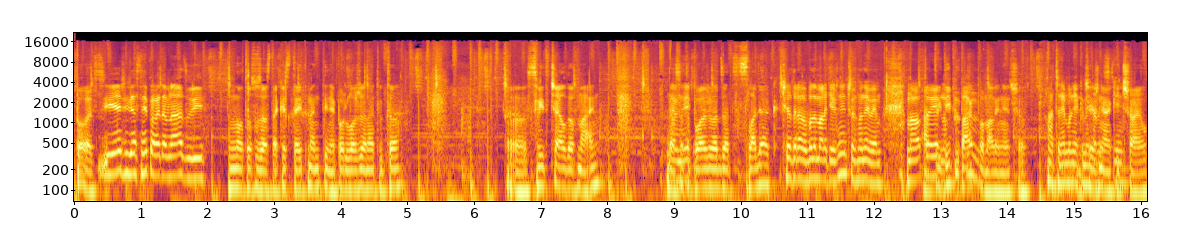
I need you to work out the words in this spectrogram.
povedz. Ježiš, ja si nepamätám názvy. No to sú zase také statementy nepodložené tuto. Uh, Sweet Child of Mine. Dá Neviem, sa to niečo- považovať za sladiak? Children of Bodom mali tiež niečo? No neviem. No A to je tí jedno. Deep Purple mali niečo. A to nebol nejaký Tiež nejaký Child.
